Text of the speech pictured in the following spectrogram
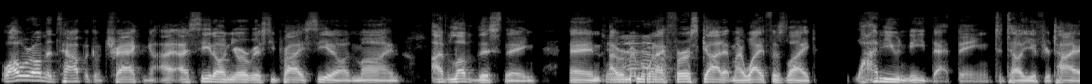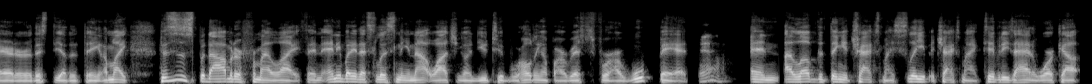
while we're on the topic of tracking, I, I, see it on your wrist. You probably see it on mine. I've loved this thing, and yeah. I remember when I first got it, my wife was like, "Why do you need that thing to tell you if you're tired or this the other thing?" I'm like, "This is a speedometer for my life." And anybody that's listening and not watching on YouTube, we're holding up our wrists for our Whoop band. Yeah. And I love the thing. It tracks my sleep. It tracks my activities. I had a workout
